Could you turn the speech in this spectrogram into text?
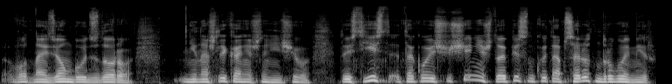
вот найдем, будет здорово. Не нашли, конечно, ничего. То есть есть такое ощущение, что описан какой-то абсолютно другой мир.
